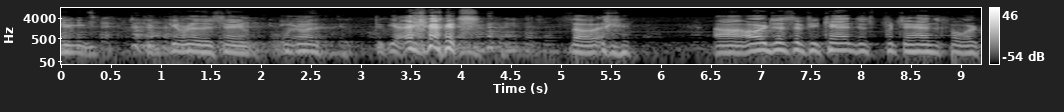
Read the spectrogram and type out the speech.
You, get, get rid of the shame. We're going to, yeah. so, uh, or just if you can't, just put your hands forward.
